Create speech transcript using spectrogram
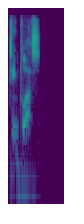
18 plus.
